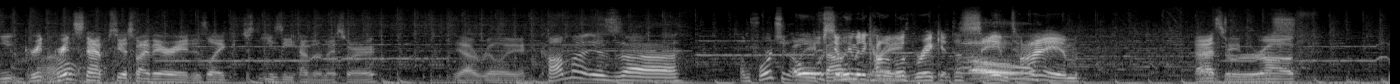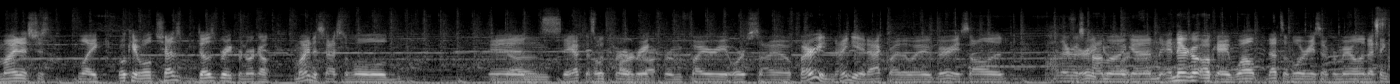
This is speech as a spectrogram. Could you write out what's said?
E- Grid, Well- Grid Snap CS5 Air 8 is like just easy heaven, I swear. Yeah, really. Comma is, uh, unfortunately. Oh, found Steel Human and comma break. both break at the same Oh. time. That's That's rough. Minus just like okay, well Ches does break for NorCal. Minus has to hold, and they have to It's hope for a break Rock. from Fiery or Sio. Fiery 98 act by the way, very solid. Oh, there goes Kama again, Rock. and there go. Okay, well that's a full reset for Maryland. I think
